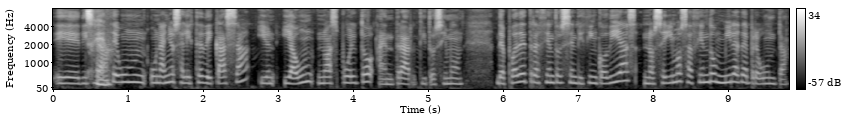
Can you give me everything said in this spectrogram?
Eh, dice, hace un, año saliste de casa y, y aún no has vuelto a entrar, Tito Simón. Después de 365 días nos seguimos haciendo miles de preguntas,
